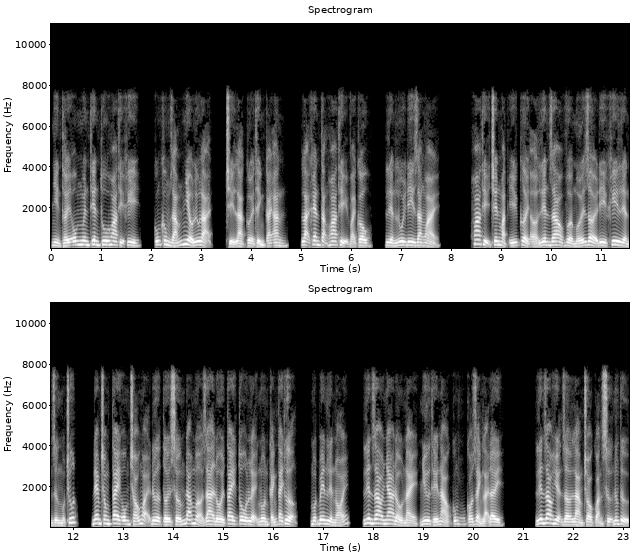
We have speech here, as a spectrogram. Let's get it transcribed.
nhìn thấy ôm nguyên thiên thu hoa thị khi, cũng không dám nhiều lưu lại, chỉ là cười thỉnh cái ăn, lại khen tặng hoa thị vài câu, liền lui đi ra ngoài. Hoa thị trên mặt ý cười ở liên giao vừa mới rời đi khi liền dừng một chút, đem trong tay ôm cháu ngoại đưa tới sớm đã mở ra đôi tay tô lệ ngôn cánh tay thượng, một bên liền nói, liên giao nha đầu này như thế nào cũng có rảnh lại đây. Liên giao hiện giờ làm cho quản sự nương tử,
